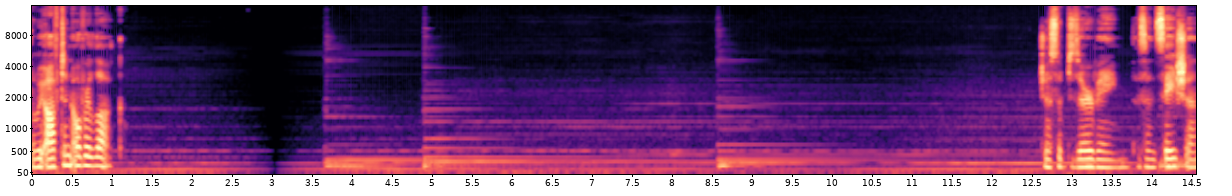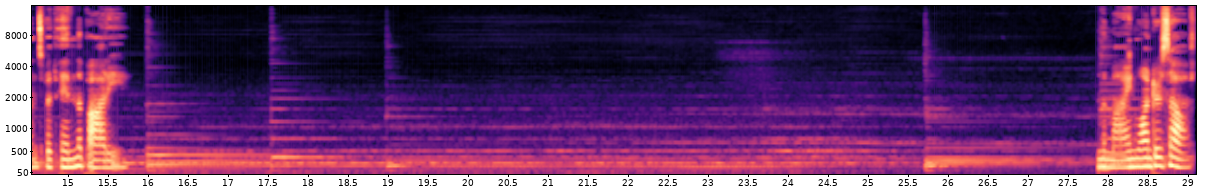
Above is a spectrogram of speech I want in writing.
that we often overlook. Just observing the sensations within the body and the mind wanders off,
